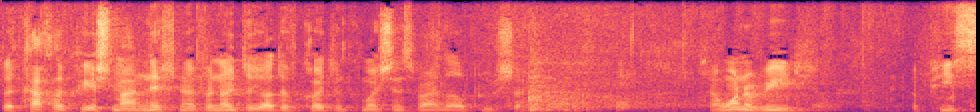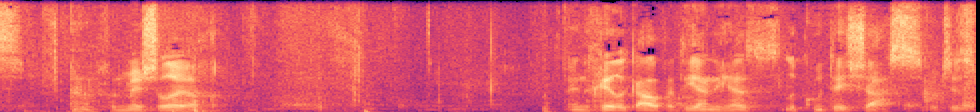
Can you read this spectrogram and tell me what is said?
So I want to read a piece from Mei HaShiloach. In Chelik Aleph at the end, he has Lakute Shas, which is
